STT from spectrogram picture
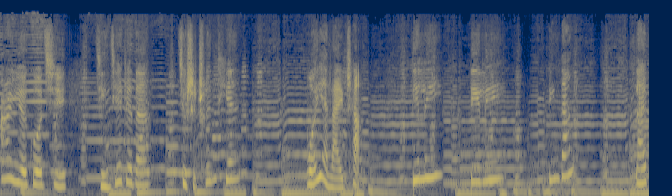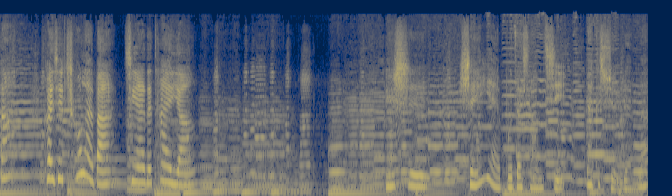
二月过去，紧接着的就是春天。我也来唱，滴哩滴哩，叮当，来吧，快些出来吧，亲爱的太阳。于是，谁也不再想起那个雪人了。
